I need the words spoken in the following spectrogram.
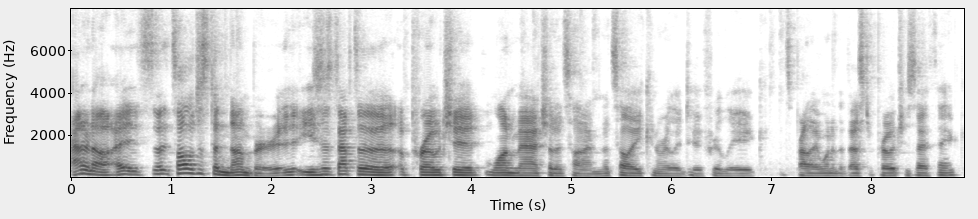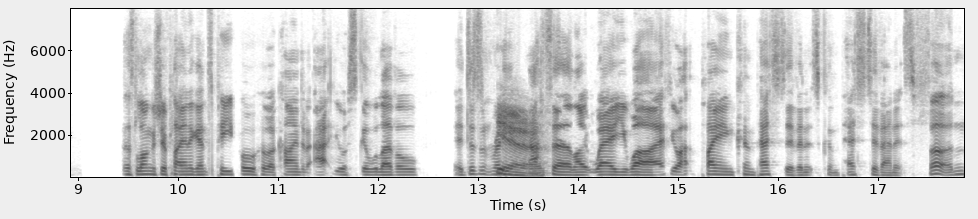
I don't know. It's it's all just a number. You just have to approach it one match at a time. That's all you can really do for league. It's probably one of the best approaches, I think. as long as you're playing against people who are kind of at your skill level, it doesn't really Yeah. matter like where you are. If you're playing competitive and it's competitive and it's fun,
